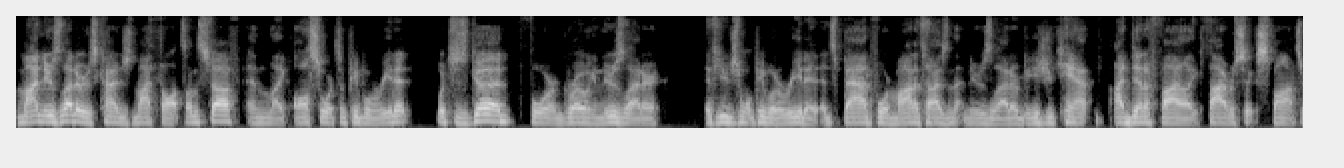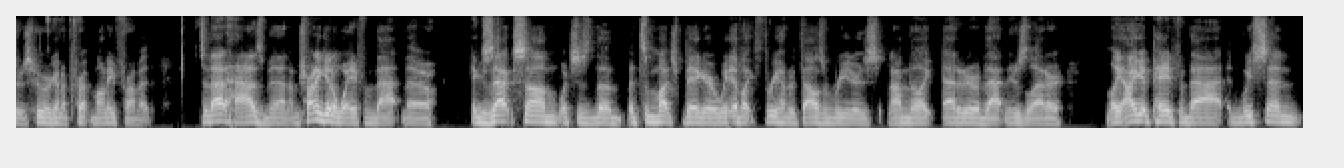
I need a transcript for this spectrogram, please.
my newsletter is kind of just my thoughts on stuff and like all sorts of people read it which is good for growing a newsletter if you just want people to read it. It's bad for monetizing that newsletter because you can't identify like five or six sponsors who are going to print money from it. So that has been. I'm trying to get away from that though. Exec Sum, which is the it's a much bigger. We have like 300,000 readers, and I'm the like editor of that newsletter. Like I get paid for that, and we send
